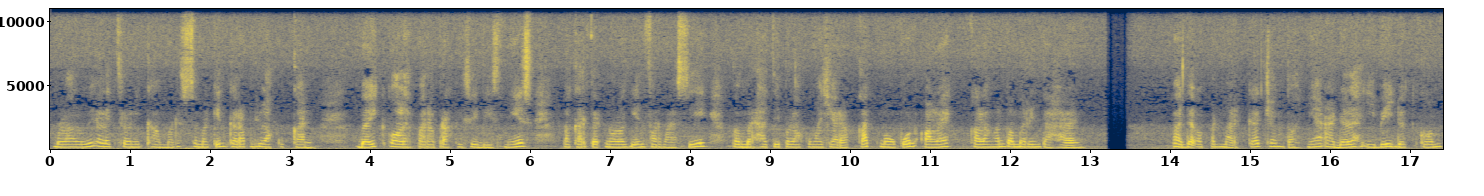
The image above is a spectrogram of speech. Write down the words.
melalui elektronik commerce semakin kerap dilakukan, baik oleh para praktisi bisnis pakar teknologi informasi, pemerhati pelaku masyarakat, maupun oleh kalangan pemerintahan. Pada open market, contohnya adalah ebay.com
